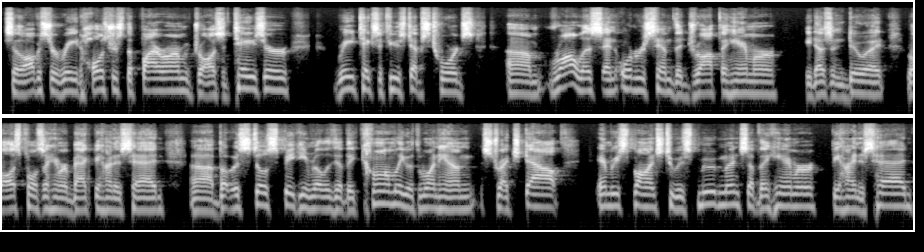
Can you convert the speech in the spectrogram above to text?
So Officer Reed holsters the firearm, draws a taser. Reed takes a few steps towards um, and orders him to drop the hammer He doesn't do it. Rawls pulls the hammer back behind his head, uh, but was still speaking relatively calmly with one hand stretched out. In response to his movements of the hammer behind his head,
